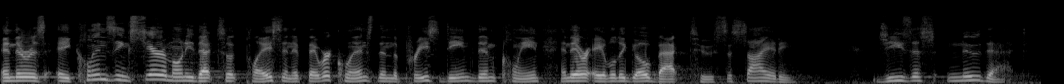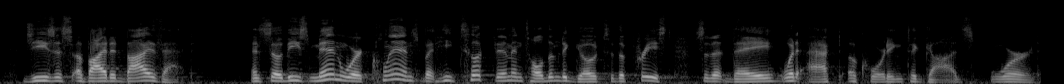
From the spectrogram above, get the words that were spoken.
and there is a cleansing ceremony that took place. And if they were cleansed, then the priest deemed them clean and they were able to go back to society. Jesus knew that. Jesus abided by that. And so these men were cleansed, but he took them and told them to go to the priest so that they would act according to God's word.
